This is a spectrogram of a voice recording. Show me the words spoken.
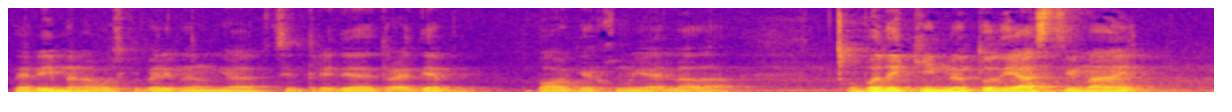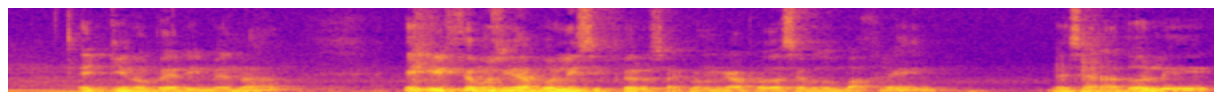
Περίμενα όπως και περιμένω για την τριετία, τετραετία που πάω και έρχομαι για Ελλάδα. Οπότε εκείνο το διάστημα εκείνο περίμενα. Ε, ήρθε όμως μια πολύ συμφέρουσα οικονομικά πρόταση από τον Μπαχρέιν, Μέση Ανατολή.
